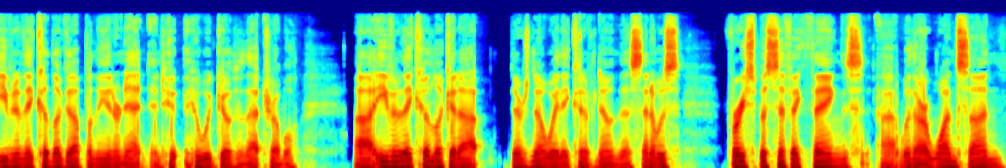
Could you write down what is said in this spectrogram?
even if they could look it up on the internet, and who, who would go through that trouble, uh, even if they could look it up, there's no way they could have known this. And it was very specific things uh, with our one son,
